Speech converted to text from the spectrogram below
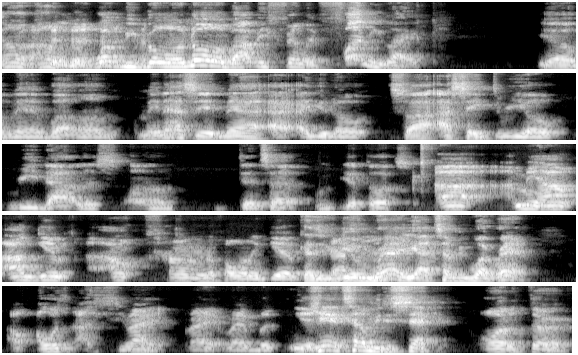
I don't know what be going on, but I be feeling funny, like. Yo, man, but um, I mean that's it, man. I, I you know, so I, I say 3-0, Dollaz. Um, Dentuck, your thoughts? Uh, I mean, I'll, I'll give. I don't, I don't know if I want to give Because if you give them round, you gotta tell me what round. I, I was I, right, right, right. But yeah, You can't tell me the second. or the third.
